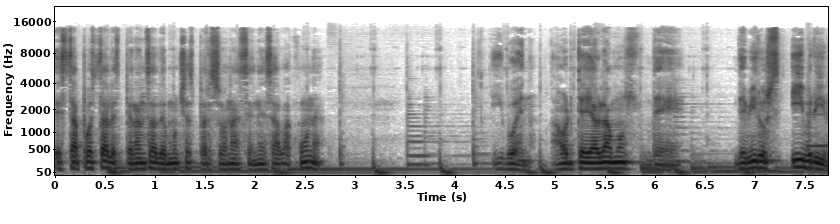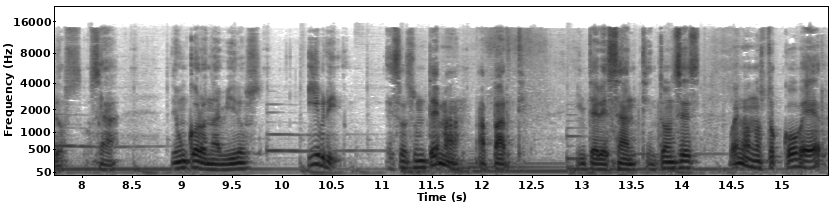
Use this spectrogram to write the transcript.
está puesta la esperanza de muchas personas en esa vacuna. Y bueno, ahorita ya hablamos de, de virus híbridos, o sea, de un coronavirus híbrido. Eso es un tema aparte, interesante. Entonces, bueno, nos tocó ver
